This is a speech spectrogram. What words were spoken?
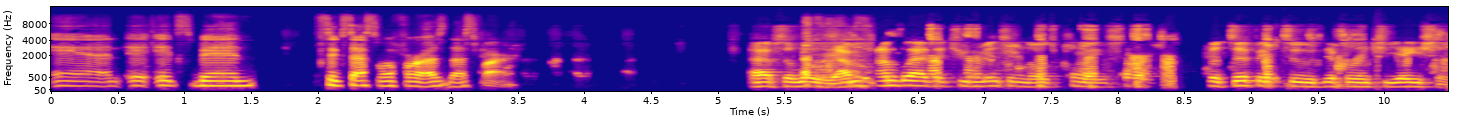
and it, it's been successful for us thus far. Absolutely. I'm, I'm glad that you mentioned those points specific to differentiation,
